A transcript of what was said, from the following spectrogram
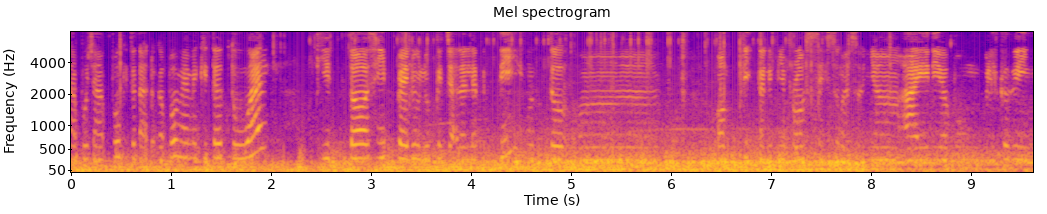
campur-campur kita tak ada apa memang kita tuai kita simpan dulu kejap dalam peti untuk um, completekan dia punya proses tu. Maksudnya air dia pun boleh kering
